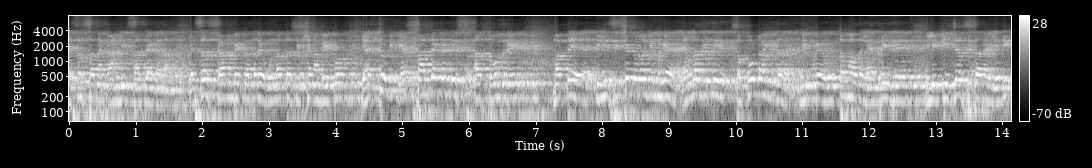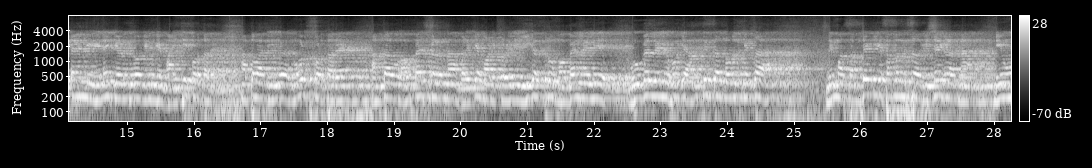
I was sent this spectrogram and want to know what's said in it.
ಯಶಸ್ಸನ್ನು ಕಾಣಲಿಕ್ಕೆ ಸಾಧ್ಯ ಆಗಲ್ಲ. ಯಶಸ್ಸು ಕಾಣಬೇಕಂದ್ರೆ ಉನ್ನತ ಶಿಕ್ಷಣ ಬೇಕು. ಎಷ್ಟು ನಿಮ್ಗೆ ಎಷ್ಟು ಸಾಧ್ಯ ಆಗತ್ತೆ ಅಷ್ಟು ಹೋದ್ರಿ ಮತ್ತೆ ಇಲ್ಲಿ ಶಿಕ್ಷಕರು ನಿಮಗೆ ಎಲ್ಲ ರೀತಿ ಸಪೋರ್ಟ್ ಆಗಿದ್ದಾರೆ. ನಿಮಗೆ ಉತ್ತಮವಾದ ಲೈಬ್ರರಿ ಇದೆ. ಇಲ್ಲಿ ಟೀಚರ್ಸ್ ಇದ್ದಾರೆ. ಎನಿ ಟೈಮ್ ನೀವು ಏನೇ ಕೇಳಿದ್ರು ನಿಮಗೆ ಮಾಹಿತಿ ಕೊಡ್ತಾರೆ. ಅಥವಾ ನಿಮಗೆ ನೋಟ್ಸ್ ಕೊಡ್ತಾರೆ. ಅಂತ ಅವಕಾಶಗಳನ್ನ ಬಳಕೆ ಮಾಡಿಕೊಳ್ಳಿ. ಈಗಂತೂ ಮೊಬೈಲ್ನಲ್ಲಿ ಗೂಗಲ್ನಲ್ಲಿ ಹೋಗಿ ಅಂತಿಂತ ನೋಡೋದಕ್ಕಿಂತ ನಿಮ್ಮ ಸಬ್ಜೆಕ್ಟಿಗೆ ಸಂಬಂಧಿಸಿದ ವಿಷಯಗಳನ್ನು ನೀವು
